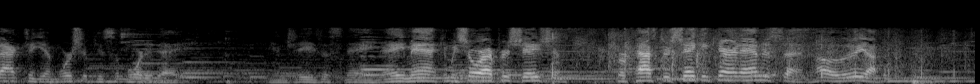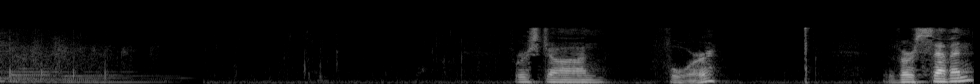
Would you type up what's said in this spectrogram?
Back to you and worship you some more today. In Jesus' name. Amen. Can we show our appreciation for Pastor Shake and Karen Anderson? Hallelujah. First John 4, verse 7.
